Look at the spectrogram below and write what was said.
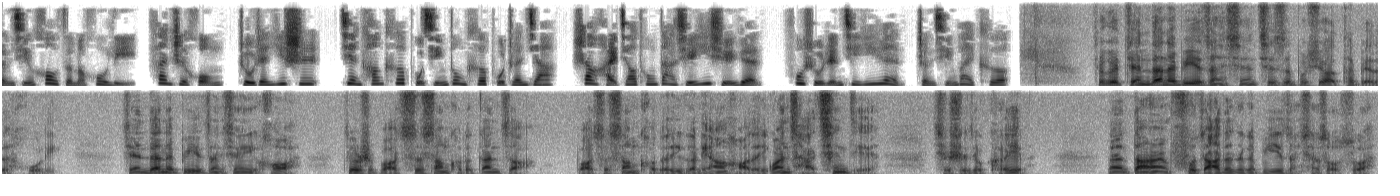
整形后怎么护理？范志红主任医师，健康科普行动科普专家，上海交通大学医学院附属仁济医院整形外科。这个简单的鼻翼整形其实不需要特别的护理，简单的鼻翼整形以后啊，就是保持伤口的干燥，保持伤口的一个良好的观察清洁，其实就可以了。但当然，复杂的这个鼻翼整形手术啊，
